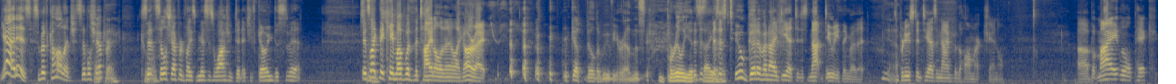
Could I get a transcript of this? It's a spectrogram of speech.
Yeah, it is. Smith College. Cybill Shepherd. Okay, cool. Cybill Shepherd plays Mrs. Washington, and she's going to Smith. It's like they came up with the title, and they're like, all right, We gotta build a movie around this brilliant this is title. this is too good of an idea to just not do anything with it. It's produced in 2009 for the Hallmark Channel. Uh, but my little pick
